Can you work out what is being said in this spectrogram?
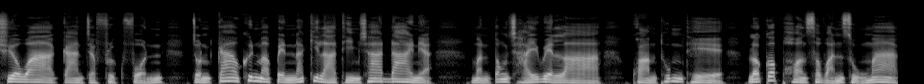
เชื่อว่าการจะฝึกฝนจนก้าวขึ้นมาเป็นนักกีฬาทีมชาติได้เนี่ย มันต้องใช้เวลา ความทุ่มเท แล้วก็พรสวรรค์สูงมาก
